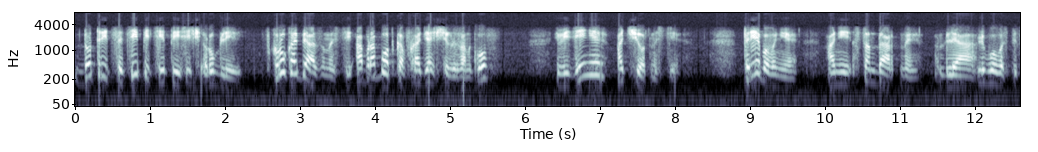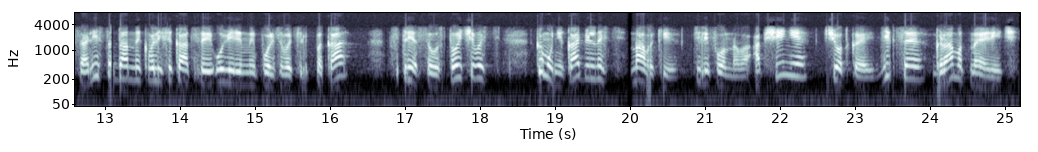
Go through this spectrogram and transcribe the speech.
до 35 тысяч рублей. В круг обязанностей обработка входящих звонков, ведение отчетности. Требования, они стандартные для любого специалиста данной квалификации, уверенный пользователь ПК, стрессоустойчивость, коммуникабельность, навыки телефонного общения, четкая дикция, грамотная речь.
